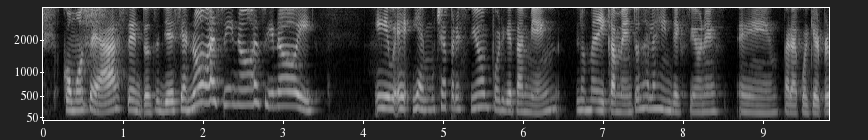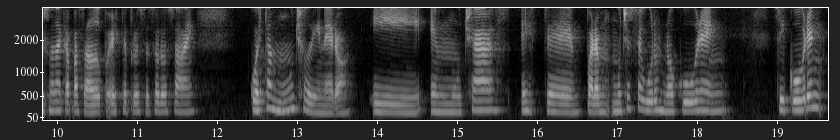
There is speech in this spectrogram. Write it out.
cómo se hace. Entonces yo decía, no, así no, así no. Y, y, eh, y hay mucha presión porque también los medicamentos de las inyecciones, eh, para cualquier persona que ha pasado por este proceso lo saben, cuestan mucho dinero y en muchas, este, para muchos seguros no cubren, si cubren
